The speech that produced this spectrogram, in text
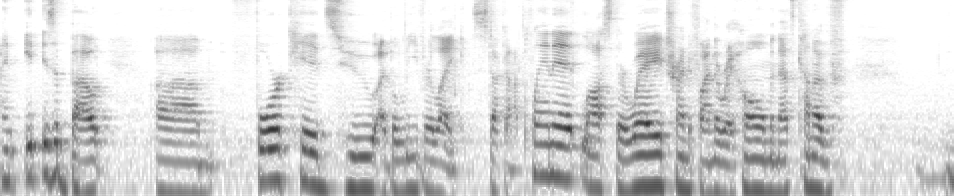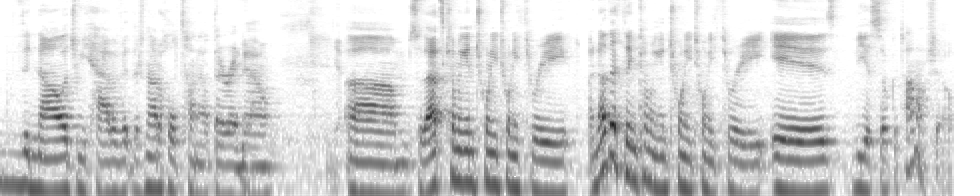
and it is about um, four kids who I believe are like stuck on a planet, lost their way, trying to find their way home, and that's kind of the knowledge we have of it. There's not a whole ton out there right now. Um, so that's coming in 2023. Another thing coming in 2023 is the Ahsoka Tano show,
